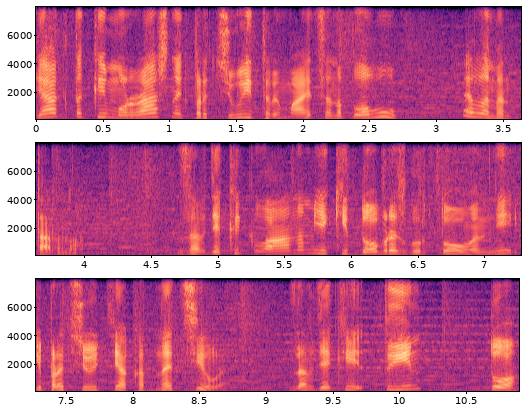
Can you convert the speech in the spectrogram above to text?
Як такий мурашник працює і тримається на плаву? Елементарно. Завдяки кланам, які добре згуртовані і працюють як одне ціле. Завдяки тим, хто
